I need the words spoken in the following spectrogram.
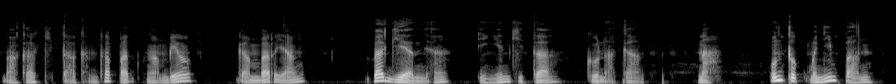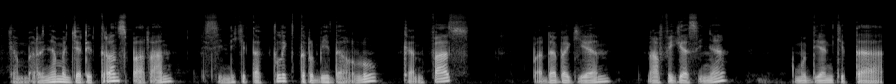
maka kita akan dapat mengambil gambar yang bagiannya ingin kita gunakan. Nah, untuk menyimpan gambarnya menjadi transparan, di sini kita klik terlebih dahulu canvas pada bagian navigasinya. Kemudian kita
